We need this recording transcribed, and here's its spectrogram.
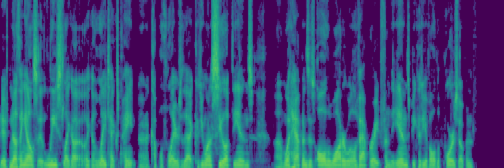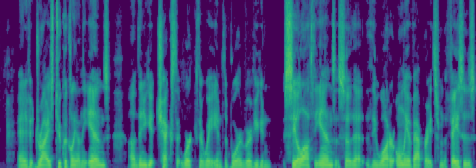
if nothing else, at least like a like a latex paint and a couple of layers of that, because you want to seal up the ends. Um, what happens is all the water will evaporate from the ends because you have all the pores open. And if it dries too quickly on the ends, uh, then you get checks that work their way into the board. Where if you can seal off the ends so that the water only evaporates from the faces,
